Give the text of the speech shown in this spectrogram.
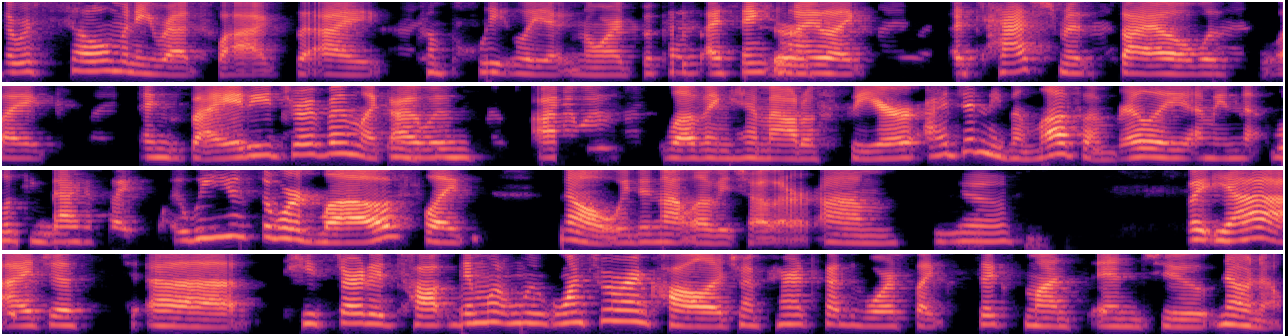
there were so many red flags that I completely ignored because I think Sure. my like attachment style was like anxiety driven like I Mhm. was I was loving him out of fear. I didn't even love him really. I mean looking back it's like we use the word love like no, we did not love each other. Um Yeah. but yeah, I just uh he started talk. Then when we once we were in college, my parents got divorced like six months into no no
